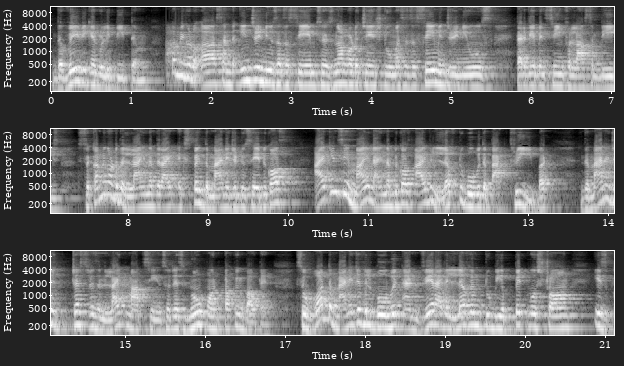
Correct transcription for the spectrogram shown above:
the way we can really beat them. Coming on to us, and the injury news are the same, so it's not going to change too much. It's the same injury news that we've been seeing for last some weeks. So coming on to the lineup that I expect the manager to say, because I can say my lineup because I will love to go with the back three, but the manager just doesn't like Maatsen, so there's no point talking about it. So what the manager will go with and where I will love him to be a bit more strong is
